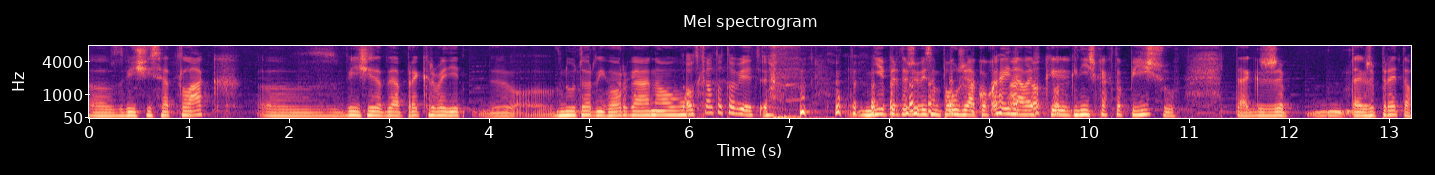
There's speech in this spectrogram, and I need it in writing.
zvýši sa tlak, e, zvýši sa teda prekrvenie e, vnútorných orgánov. Odkiaľ toto viete? Nie preto, že by som použila kokain, ale v knižkách to píšu. Takže, takže preto.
